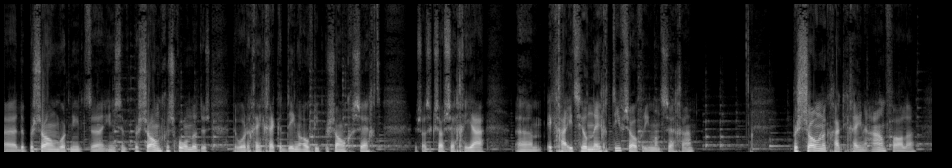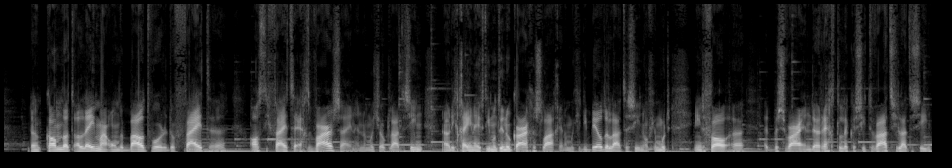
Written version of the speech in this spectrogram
Uh, de persoon wordt niet uh, in zijn persoon geschonden, dus er worden geen gekke dingen over die persoon gezegd. Dus als ik zou zeggen, ja, um, ik ga iets heel negatiefs over iemand zeggen, persoonlijk ga ik diegene aanvallen, dan kan dat alleen maar onderbouwd worden door feiten als die feiten echt waar zijn. En dan moet je ook laten zien, nou diegene heeft iemand in elkaar geslagen en dan moet je die beelden laten zien. Of je moet in ieder geval uh, het bezwaar in de rechterlijke situatie laten zien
